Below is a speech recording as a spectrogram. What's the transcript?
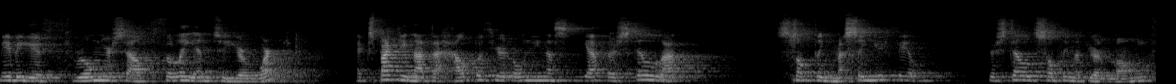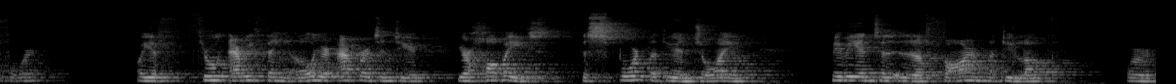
Maybe you've thrown yourself fully into your work, expecting that to help with your loneliness, yet there's still that something missing you feel. There's still something that you're longing for. Or you've thrown everything, all your efforts into your, your hobbies, the sport that you enjoy, maybe into the farm that you love, or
